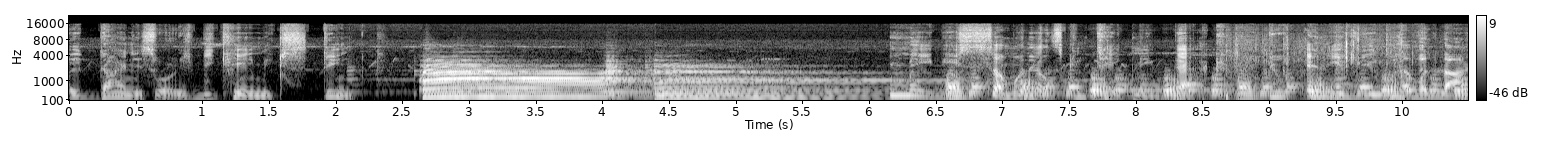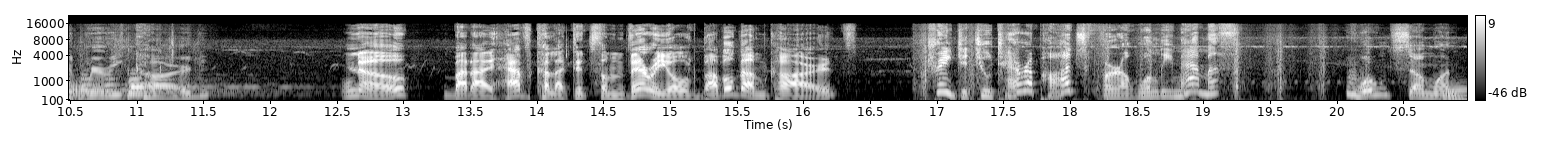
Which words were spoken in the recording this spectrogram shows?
I know why dinosaurs became extinct. Maybe someone else can take me back. Do any of you have a library card? No, but I have collected some very old bubblegum cards. Trade you two pteropods for a woolly mammoth. Won't someone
